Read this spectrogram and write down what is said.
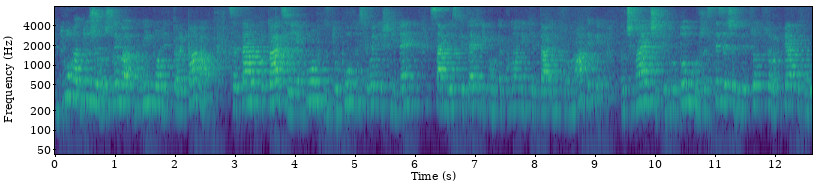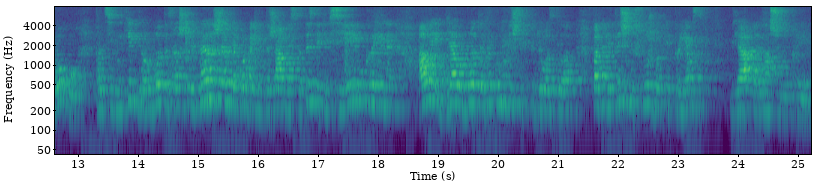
Друга дуже важлива, на мій погляд, перевага це та репутація, яку здобув на сьогоднішній день Самбірський технікум економіки та інформатики, починаючи підготовку вже з 1945 року працівників для роботи, зрештою, не лише для органів державної статистики всієї України, але й для роботи в економічних підрозділах, в аналітичних службах підприємств для нашої України.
